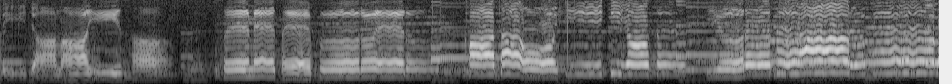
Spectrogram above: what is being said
人じゃないさ。せめて震える肩を引き寄せ揺れて歩けば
